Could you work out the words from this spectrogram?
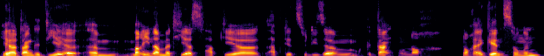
Ja, danke dir. Ähm, Marina, Matthias, habt ihr, habt ihr zu diesem Gedanken noch noch Ergänzungen?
